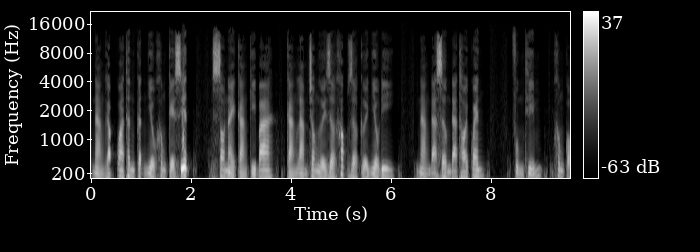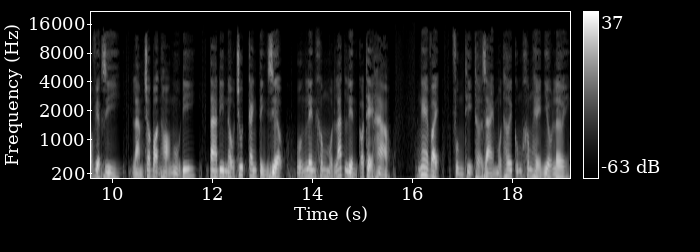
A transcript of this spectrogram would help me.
nàng gặp qua thân cận nhiều không kể xiết. Sau này càng kỳ ba, càng làm cho người dở khóc dở cười nhiều đi. Nàng đã sớm đã thói quen. Phùng thím, không có việc gì, làm cho bọn họ ngủ đi, ta đi nấu chút canh tỉnh rượu, uống lên không một lát liền có thể hảo. Nghe vậy, Phùng thị thở dài một hơi cũng không hề nhiều lời,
